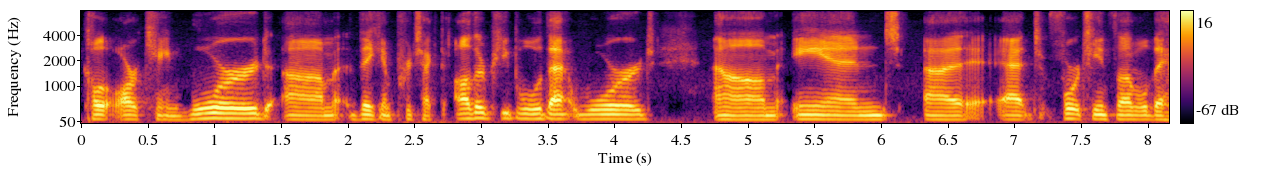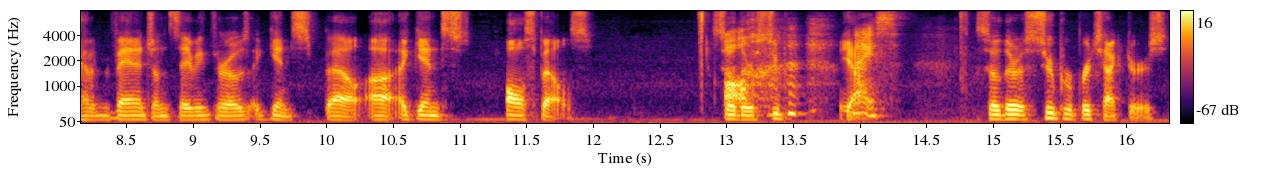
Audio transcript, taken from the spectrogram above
called arcane ward. Um, they can protect other people with that ward. Um, and uh, at 14th level, they have advantage on saving throws against spell uh, against all spells. So they're super. Yeah. Nice. So they're super protectors.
